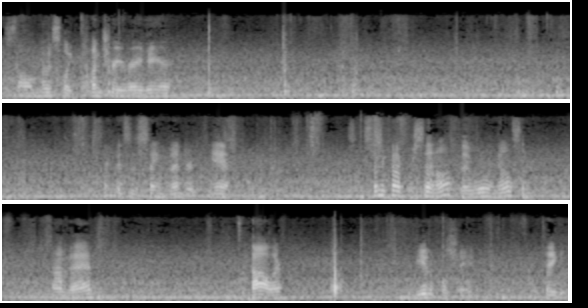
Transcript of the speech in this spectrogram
It's all mostly country right here. I think this is the same vendor. Yeah. 75% off though, Willie Nelson. Not bad. It's a dollar. Beautiful shape. Take it.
